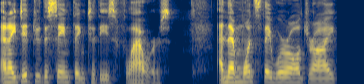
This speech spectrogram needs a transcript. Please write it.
And I did do the same thing to these flowers. And then once they were all dry,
